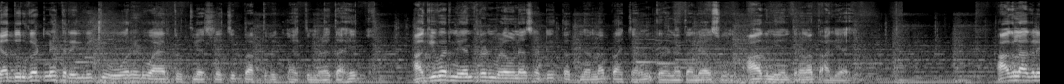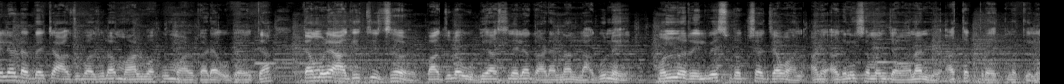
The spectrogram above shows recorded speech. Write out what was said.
या दुर्घटनेत रेल्वेची ओव्हरहेड वायर तुटली असल्याची प्राथमिक माहिती मिळत आहे. आगीवर नियंत्रण मिळवण्यासाठी तज्ज्ञांना प्राचारण करण्यात आले असून आग नियंत्रणात आली आहे. आग लागलेल्या डब्याच्या आजूबाजूला मालवाहू मालगाड्या उभ्या होत्या. त्यामुळे आगीची झळ बाजूला उभ्या असलेल्या गाड्यांना लागू नये म्हणून रेल्वे सुरक्षा जवान आणि अग्निशमन जवानांनी अथक प्रयत्न केले.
